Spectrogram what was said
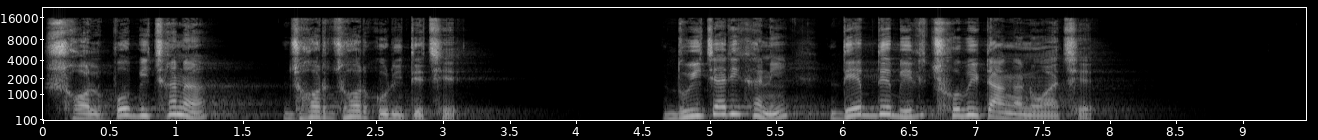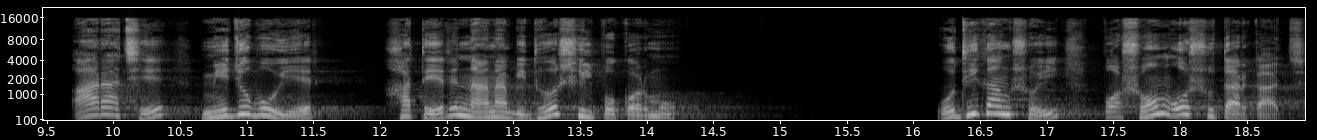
স্বল্প বিছানা ঝরঝর করিতেছে। দুই চারিখানি দেবদেবীর ছবি টাঙানো আছে। আর আছে মেজ বউয়ের হাতের নানাবিধ শিল্পকর্ম। অধিকাংশই পশম ও সুতার কাজ।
